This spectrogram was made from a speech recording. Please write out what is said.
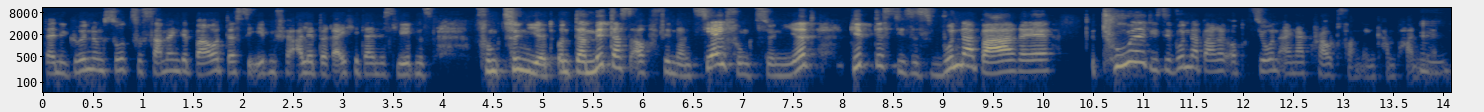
deine Gründung so zusammengebaut, dass sie eben für alle Bereiche deines Lebens funktioniert. Und damit das auch finanziell funktioniert, gibt es dieses wunderbare Tool, diese wunderbare Option einer Crowdfunding-Kampagne. Mhm.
